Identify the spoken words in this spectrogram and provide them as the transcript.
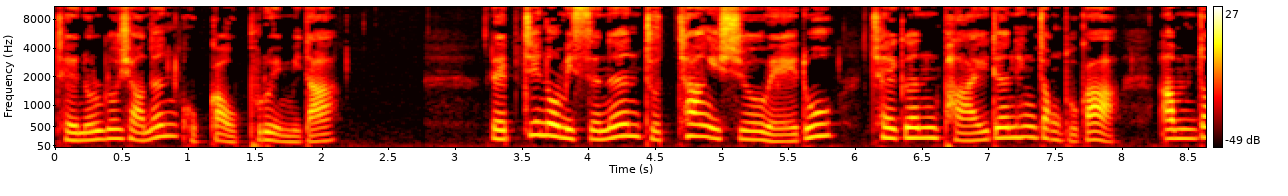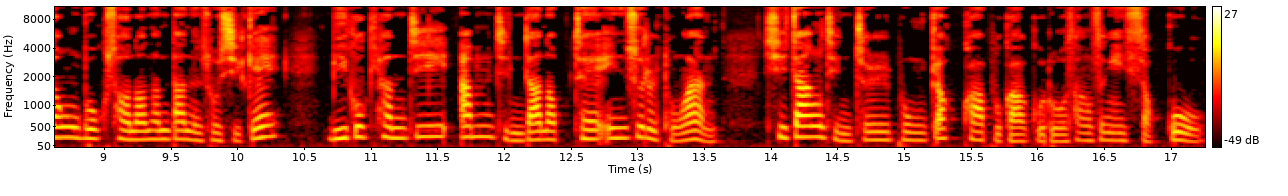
제놀루션은 고가 5%입니다. 랩지노믹스는 두창 이슈 외에도 최근 바이든 행정부가 암 정복 선언한다는 소식에 미국 현지 암 진단업체 인수를 통한 시장 진출 본격화 부각으로 상승이 있었고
